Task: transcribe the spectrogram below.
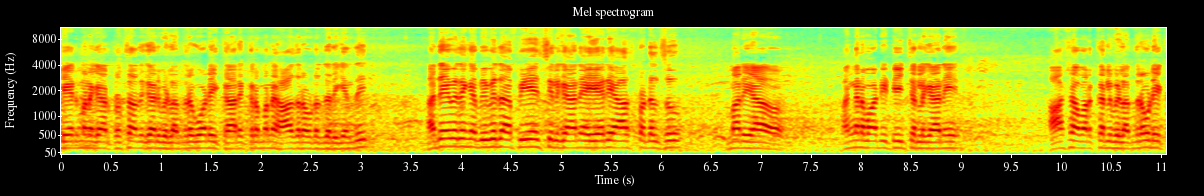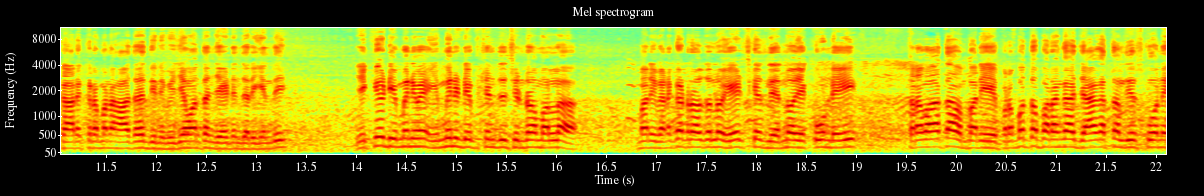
చైర్మన్ గారు ప్రసాద్ గారు వీళ్ళందరూ కూడా ఈ కార్యక్రమానికి హాజరవడం జరిగింది. అదేవిధంగా వివిధ పిహెచ్సిలు కానీ ఏరియా హాస్పిటల్స్ మరి అంగన్వాడీ టీచర్లు కానీ ఆశా వర్కర్లు వీళ్ళందరూ కూడా ఈ కార్యక్రమాన్ని హాజరై దీన్ని విజయవంతం చేయడం జరిగింది. Acute immuno immuno deficiency syndrome వల్ల మరి వెనకటి రోజుల్లో ఎయిడ్స్ కేసులు ఎన్నో ఎక్కువ ఉండేవి. తర్వాత మరి ప్రభుత్వ పరంగా జాగ్రత్తలు తీసుకొని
